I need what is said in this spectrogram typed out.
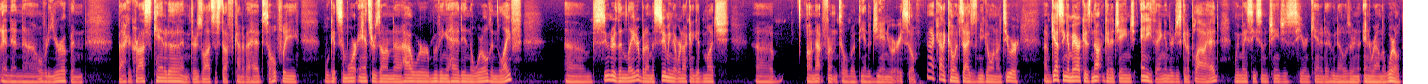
and then uh, over to Europe and back across Canada. And there's lots of stuff kind of ahead. So hopefully we'll get some more answers on uh, how we're moving ahead in the world and life um, sooner than later. But I'm assuming that we're not going to get much uh, on that front until about the end of January. So that kind of coincides with me going on tour. I'm guessing America is not going to change anything, and they're just going to plow ahead. We may see some changes here in Canada, who knows, or in, and around the world.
